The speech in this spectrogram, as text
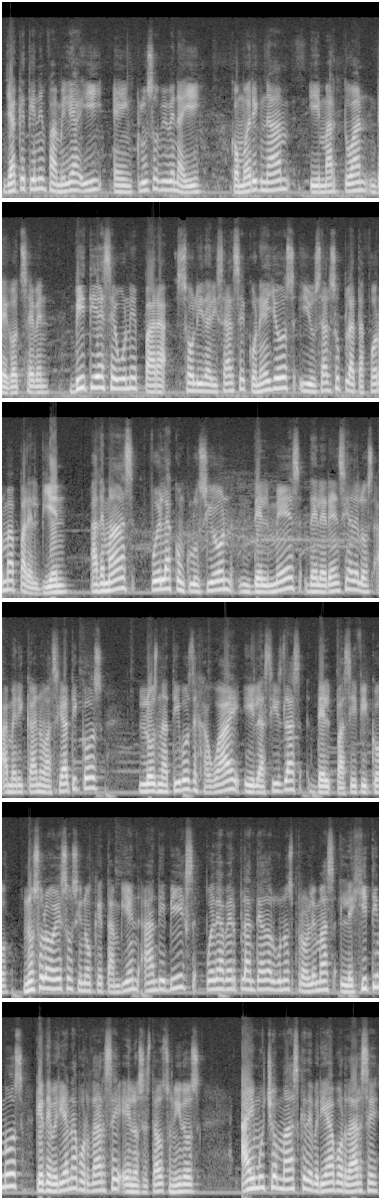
ya que tienen familia ahí e incluso viven ahí, como Eric Nam y Mark Twain de God7. BTS se une para solidarizarse con ellos y usar su plataforma para el bien. Además, fue la conclusión del mes de la herencia de los americano-asiáticos, los nativos de Hawái y las islas del Pacífico. No solo eso, sino que también Andy Biggs puede haber planteado algunos problemas legítimos que deberían abordarse en los Estados Unidos. Hay mucho más que debería abordarse,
